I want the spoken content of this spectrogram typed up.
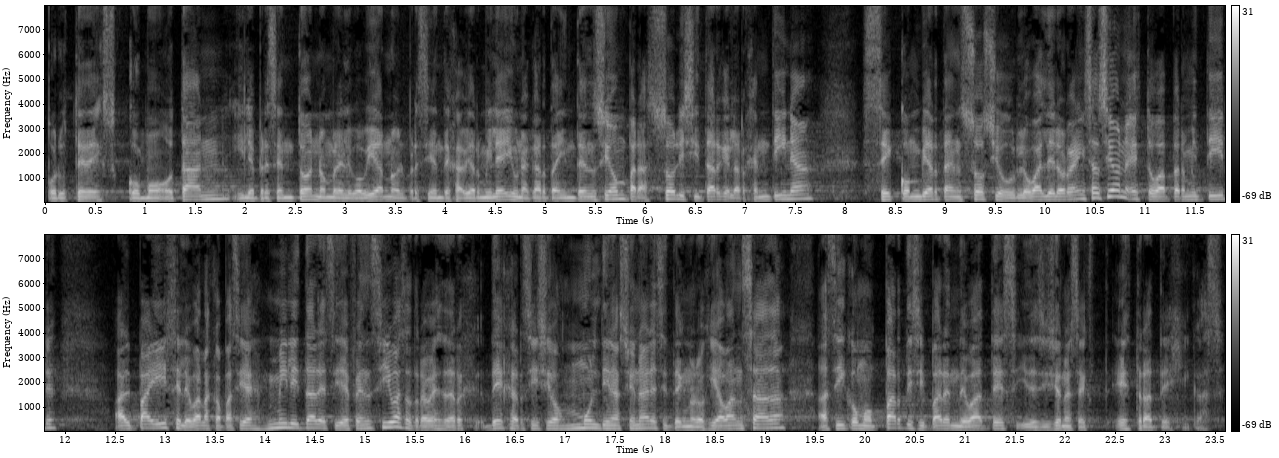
por ustedes como OTAN, y le presentó en nombre del gobierno del presidente Javier Milei una carta de intención para solicitar que la Argentina se convierta en socio global de la organización. Esto va a permitir al país elevar las capacidades militares y defensivas a través de, ejercicios multinacionales y tecnología avanzada, así como participar en debates y decisiones estratégicas.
